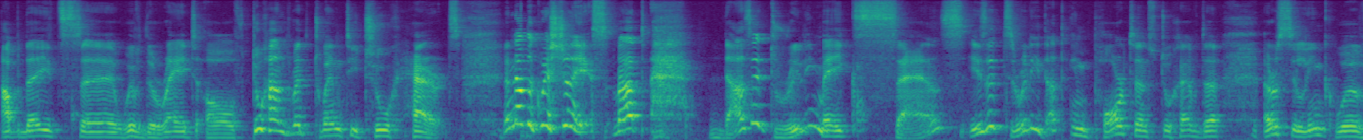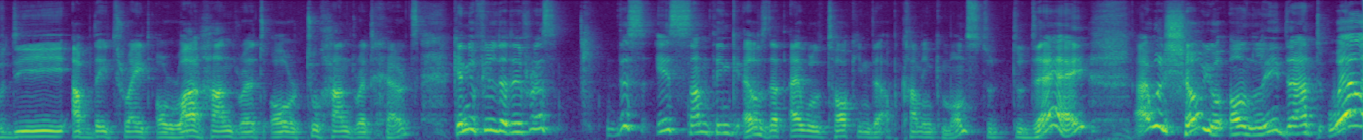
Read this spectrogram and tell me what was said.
updates uh, with the rate of 222 Hz. And now the question is, but does it really make sense? Is it really that important to have the RC link with the update rate or 100 or 200 Hertz? Can you feel the difference? This is something else that I will talk in the upcoming months. To today, I will show you only that, well,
